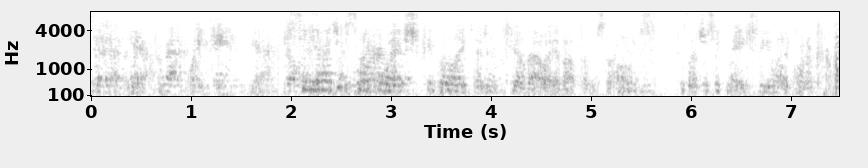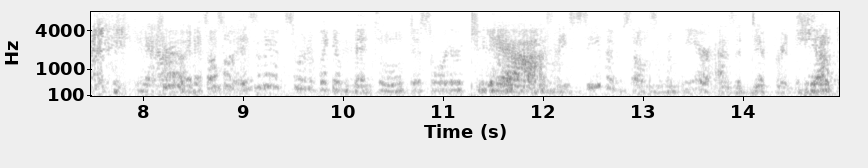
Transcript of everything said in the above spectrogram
to like, prevent weight gain. Yeah. See, I just like wish people like didn't feel that way about themselves because that just like makes you like want to cry. yeah. True, and it's also isn't it sort of like a mental disorder too? Yeah. Because they see themselves in the mirror as a different shape. Yep.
